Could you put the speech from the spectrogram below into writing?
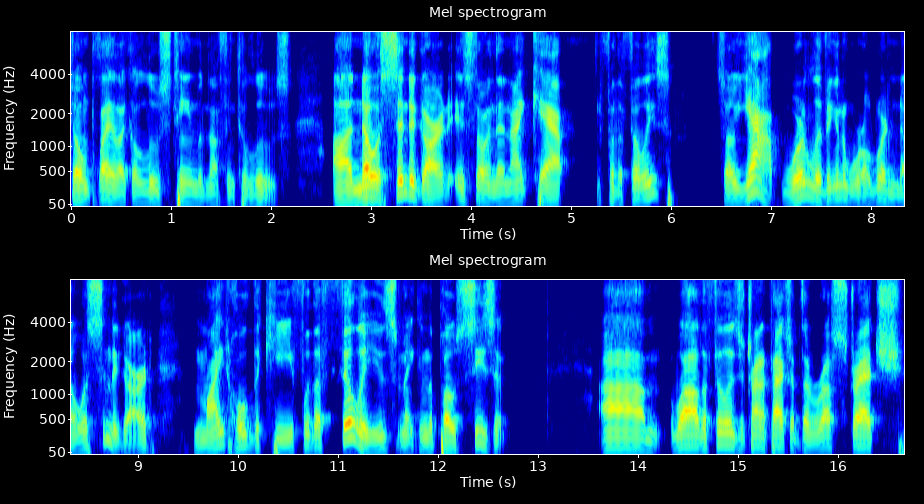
don't play like a loose team with nothing to lose. Uh, Noah Syndergaard is throwing the nightcap for the Phillies. So, yeah, we're living in a world where Noah Syndergaard might hold the key for the Phillies making the postseason. Um, while the Phillies are trying to patch up the rough stretch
